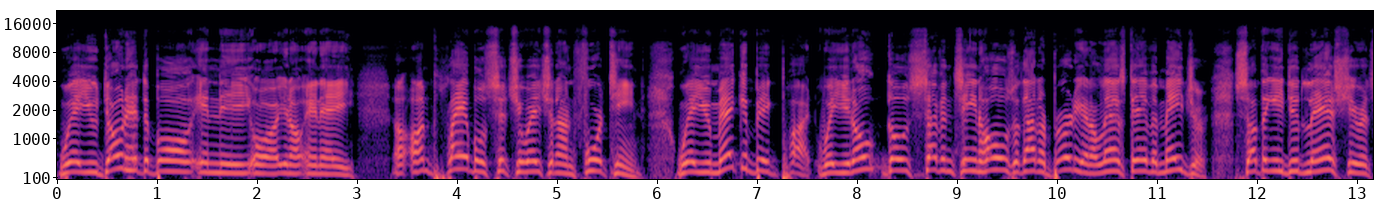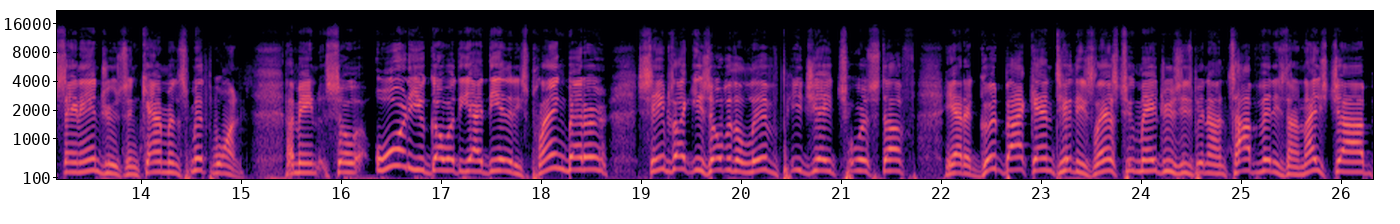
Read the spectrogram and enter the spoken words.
where you don't hit the ball in the, or, you know, in a uh, unplayable situation on 14, where you make a big putt, where you don't go 17 holes without a birdie on the last day of a major, something he did last year at St. Andrews and Cameron Smith won. I mean, so, or do you go with the idea that he's playing better? Seems like he's over the LIV PGA Tour stuff. He had a good back end here. These last two majors, he's been on top of it. He's done a nice job.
